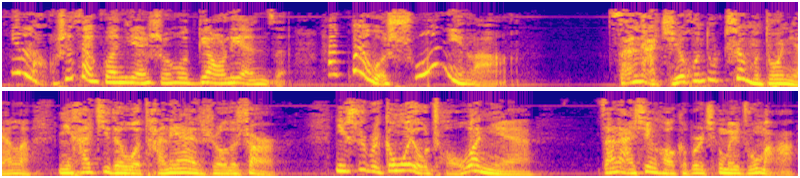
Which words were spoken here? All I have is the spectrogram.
你老是在关键时候掉链子，我说你了。咱俩结婚都这么多年了，你还记得我谈恋爱的时候的事儿？你是不是跟我有仇啊你？咱俩幸好可不是青梅竹马，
